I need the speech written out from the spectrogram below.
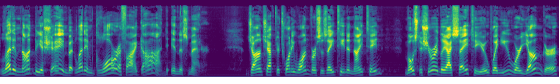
let him not be ashamed, but let him glorify God in this matter. John chapter 21, verses 18 and 19. Most assuredly, I say to you, when you were younger,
